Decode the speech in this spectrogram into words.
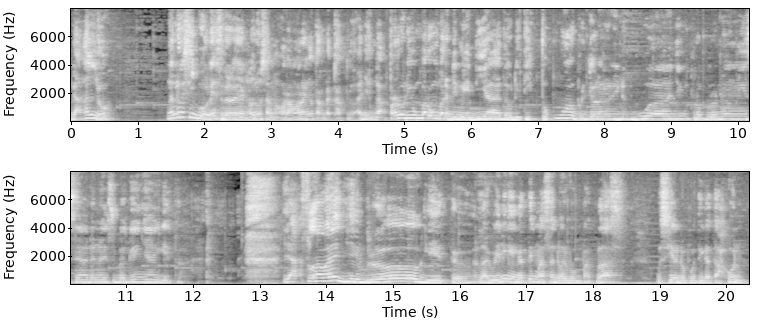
Nggak ngeluh. Ngeluh sih boleh sebenarnya ngeluh sama orang-orang yang terdekat lu aja. Nggak perlu diumbar-umbar di media atau di TikTok wah berjalanan hidup gua anjing pura-pura nangis ya dan lain sebagainya gitu. Ya selalu aja bro gitu. Lagu ini ngingetin masa 2014 usia 23 tahun.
